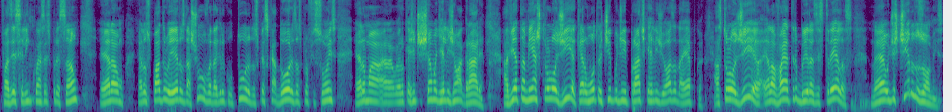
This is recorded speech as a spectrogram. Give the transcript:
fazer esse link com essa expressão. Eram, eram os padroeiros da chuva, da agricultura, dos pescadores, das profissões. Era, uma, era o que a gente chama de religião agrária. Havia também a astrologia, que era um outro tipo de prática religiosa da época. A astrologia ela vai atribuir às estrelas né, o destino dos homens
